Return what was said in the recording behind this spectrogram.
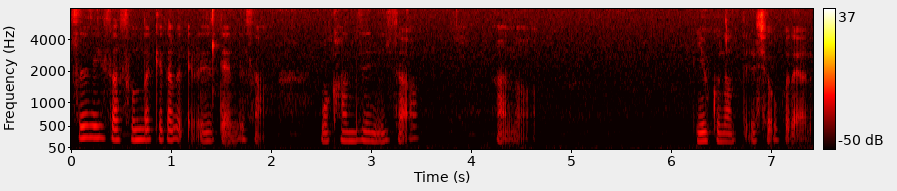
普通にさそんだけ食べてる時点でさもう完全にさあの良くなってる証拠だよね。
